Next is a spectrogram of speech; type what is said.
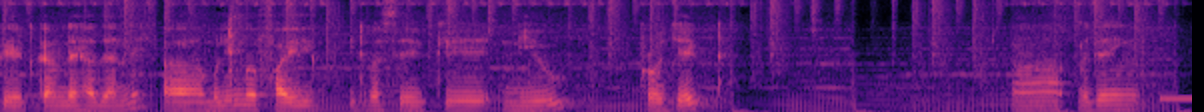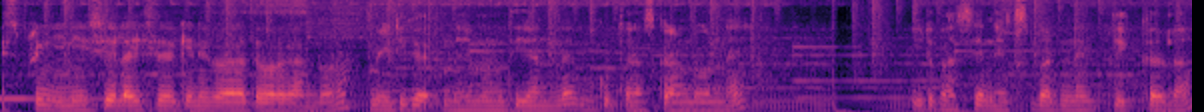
ක්‍රේට් කරන්න හදන්න. මුලින්ම ෆයිල් ඉට පස්සේ එක නිව් ප්‍රොජෙක්් මෙතින් ස්පරිං ඉනිසියලයිස කෙනෙක වැල තෝරගන්න ඕන. මේටික මෙහෙමම තියන්න මුකුත් වෙනස් කරන්න ඕන්න ඊට පස්සේ නෙක්ස් බටන කලික් කරලා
